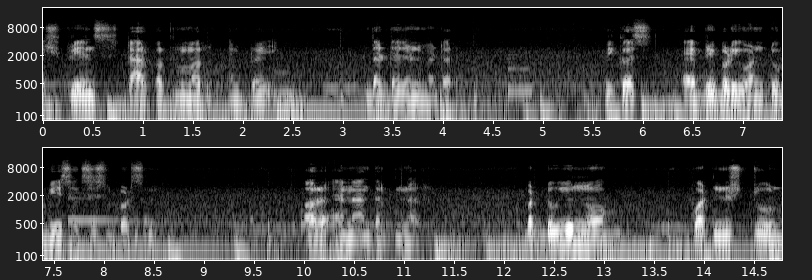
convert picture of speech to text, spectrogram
experienced star performer employee, that doesn't matter. Because everybody want to be a successful person or an entrepreneur but do you know what needs to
